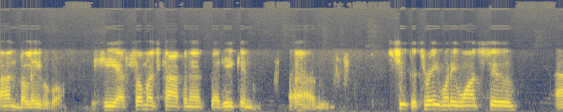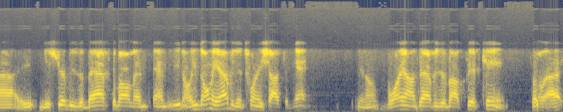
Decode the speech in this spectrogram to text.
unbelievable he has so much confidence that he can um, shoot the three when he wants to. Uh, he distributes the basketball, and, and you know he's only averaging 20 shots a game. You know, Bojan's averaging about 15. So I,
